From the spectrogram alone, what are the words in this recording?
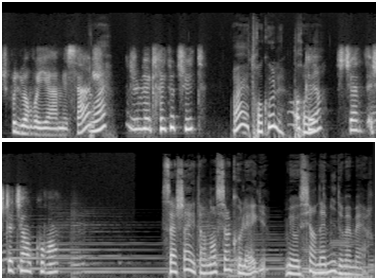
je peux lui envoyer un message. Ouais Je lui écris tout de suite. Ouais, trop cool, trop Ok. bien. Je, tiens- je te tiens au courant. Sacha est un ancien collègue, mais aussi un ami de ma mère.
